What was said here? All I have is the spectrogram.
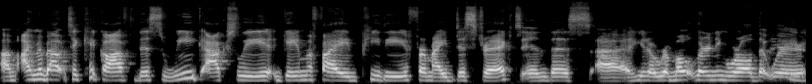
Um, I'm about to kick off this week, actually, gamified PD for my district in this, uh, you know, remote learning world that we're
